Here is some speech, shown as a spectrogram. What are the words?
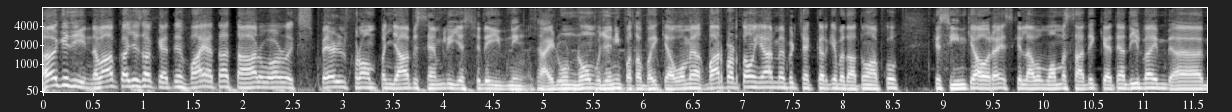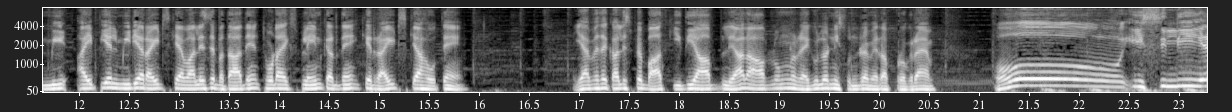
okay जी, नवाब काजी साहब कहते हैं why Atta Tarar were expelled from Punjab assembly yesterday evening अच्छा आई डोंट नो मुझे नहीं पता भाई क्या हुआ। मैं अखबार पढ़ता हूँ यार, मैं फिर चेक करके बताता हूँ आपको कि सीन क्या हो रहा है। इसके अलावा मोहम्मद सादिक कहते हैं, अदील भाई आईपीएल मीडिया राइट्स के हवाले से बता दें, थोड़ा एक्सप्लेन कर दें कि राइट्स क्या होते हैं। यार वैसे कल इस पर बात की थी आप, यार, आप लोग ना रेगुलर नहीं सुन रहे मेरा प्रोग्राम ओ इसलिए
